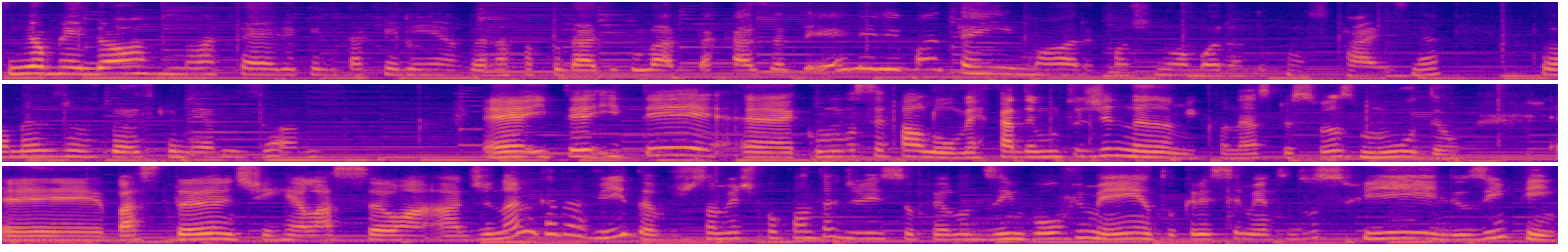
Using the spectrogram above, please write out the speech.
Se a melhor matéria que ele está querendo é na faculdade do lado da casa dele, ele mantém e mora, continua morando com os pais, né? Pelo menos nos dois primeiros anos. É, e ter, e ter é, como você falou, o mercado é muito dinâmico, né? As pessoas mudam é, bastante em relação à, à, dinâmica da vida, justamente por conta disso, pelo desenvolvimento, o crescimento dos filhos, enfim.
